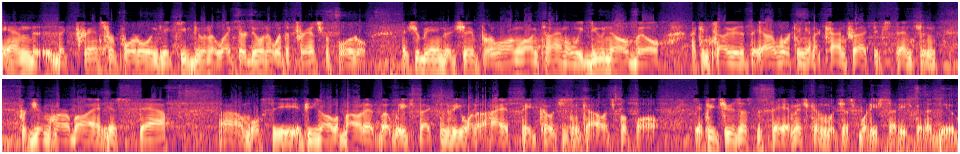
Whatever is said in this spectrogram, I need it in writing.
and the transfer portal and keep doing it like they're doing it with the transfer portal, they should be in good shape for a long, long time. And we do know, Bill, I can tell you that they are working on a contract extension for Jim Harbaugh and his staff. Um, we'll see if he's all about it, but we expect him to be one of the highest paid coaches in college football if he chooses to stay at Michigan, which is what he said he's going to do.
